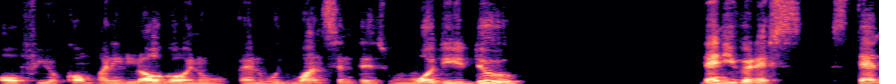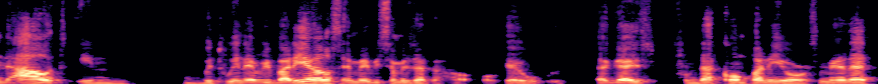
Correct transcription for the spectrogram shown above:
of your company logo and, and with one sentence, what do you do? Then you're going to stand out in between everybody else. And maybe somebody's like, oh, okay, that guy's from that company or something like that.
